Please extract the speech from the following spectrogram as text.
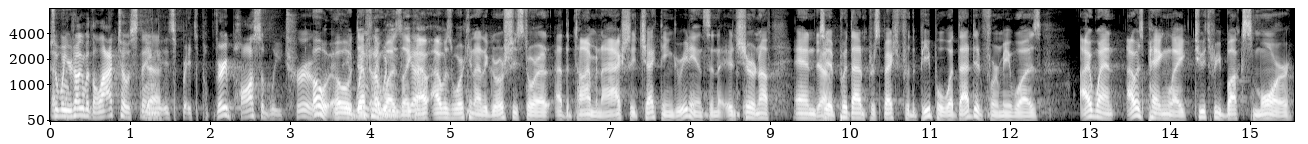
so when you're talking about the lactose thing, Yeah. it's, it's very possibly true. Oh, It oh, it definitely was. Like yeah. I, I was working at a grocery store at, at the time, and I actually checked the ingredients, and, and sure enough, and Yeah. to put that in perspective for the people, what that did for me was, I went, I was paying like two, three bucks more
